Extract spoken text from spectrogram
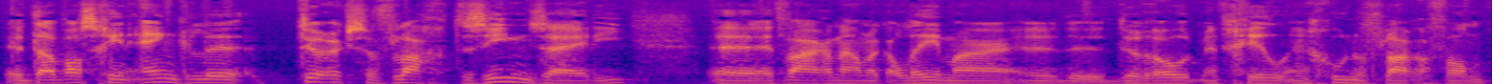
daar was geen enkele Turkse vlag te zien, zei hij. Uh, het waren namelijk alleen maar uh, de, de, rood met geel en groene vlaggen van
